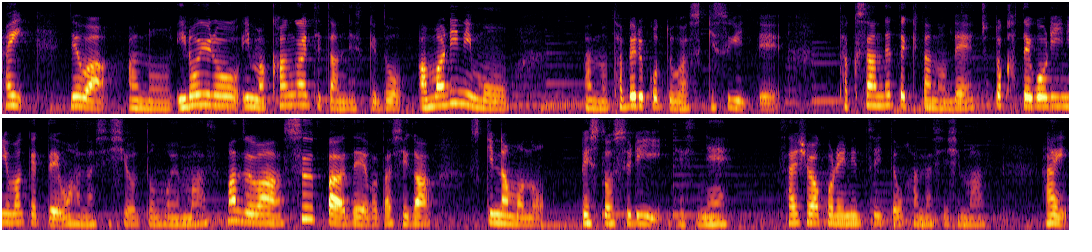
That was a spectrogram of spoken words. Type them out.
はいではあのいろいろ今考えてたんですけどあまりにもあの食べることが好きすぎてたくさん出てきたのでちょっとカテゴリーに分けてお話ししようと思います。まずはスーパーで私が好きなものベスト3ですね。最初はこれについてお話しします。はい。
